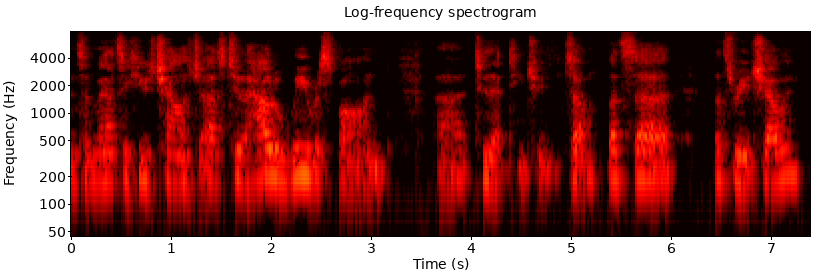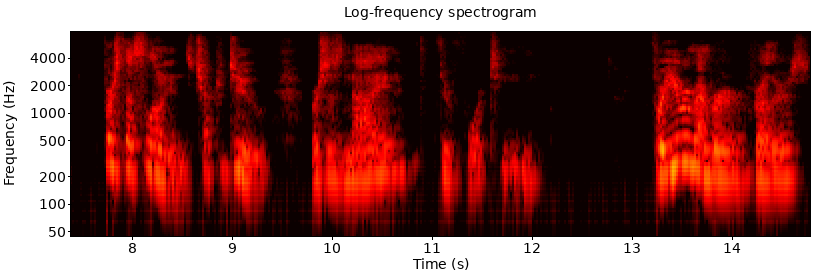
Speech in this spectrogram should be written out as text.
And so that's a huge challenge to us too. How do we respond uh, to that teaching? So let's uh, let's read, shall we? First Thessalonians chapter two, verses nine through fourteen. For you remember, brothers,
